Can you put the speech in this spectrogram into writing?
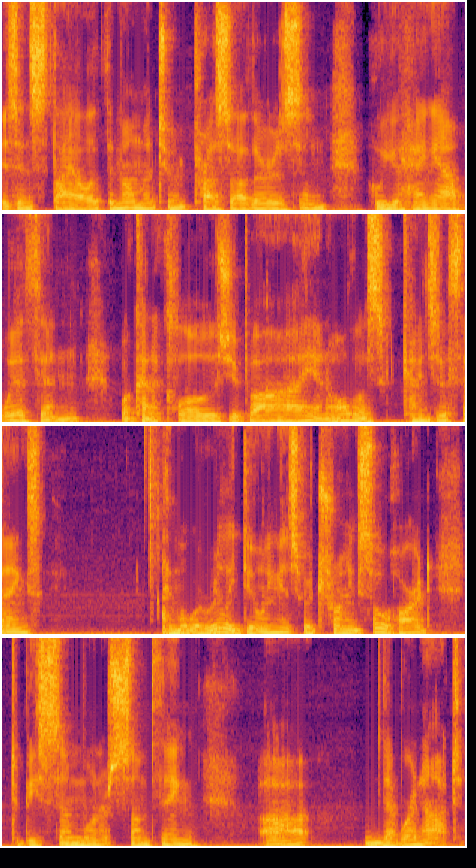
is in style at the moment to impress others and who you hang out with and what kind of clothes you buy and all those kinds of things. And what we're really doing is we're trying so hard to be someone or something uh, that we're not.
